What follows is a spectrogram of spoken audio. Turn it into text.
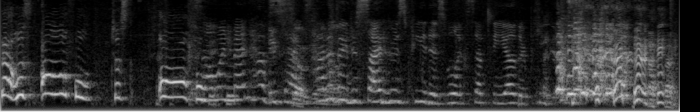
that was awful. Just awful. So when men have He's sex, good how do they decide whose penis will accept the other penis?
